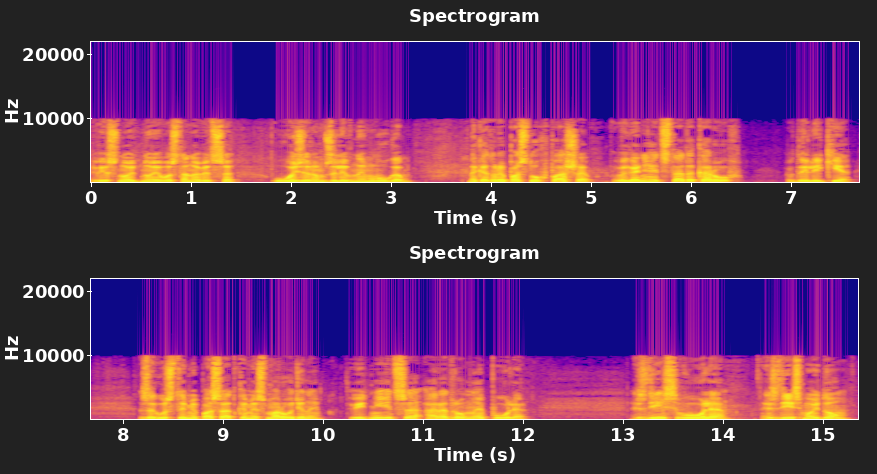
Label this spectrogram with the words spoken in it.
Весной дно его становится озером заливным лугом, на который пастух Паша выгоняет стадо коров. Вдалеке, за густыми посадками смородины, виднеется аэродромное поле. Здесь воля, здесь мой дом —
